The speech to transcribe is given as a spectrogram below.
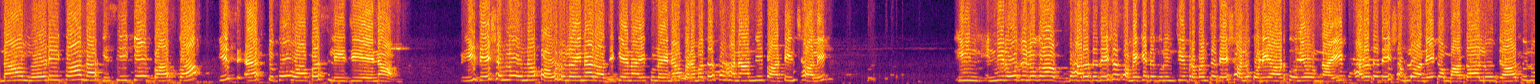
ना मोदी का ना किसी के बाप का इस एक्ट को वापस लीजिए ना ఈ దేశంలో ఉన్న పౌరులైన రాజకీయ నాయకులైన పరమత సహనాన్ని పాటించాలి. ఈ ఇన్ని రోజులుగా భారతదేశ సమైక్యత గురించి ప్రపంచ దేశాలు కొనియాడుతూనే ఉన్నాయి. భారతదేశంలో అనేక మతాలు జాతులు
